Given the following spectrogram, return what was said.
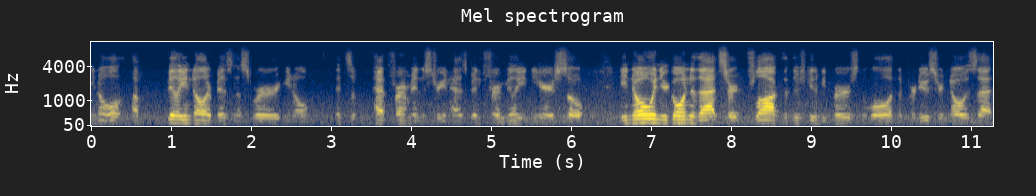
you know, a billion dollar business. We're you know it's a pet farm industry and has been for a million years. So you know when you're going to that certain flock that there's going to be burrs in the wool, and the producer knows that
